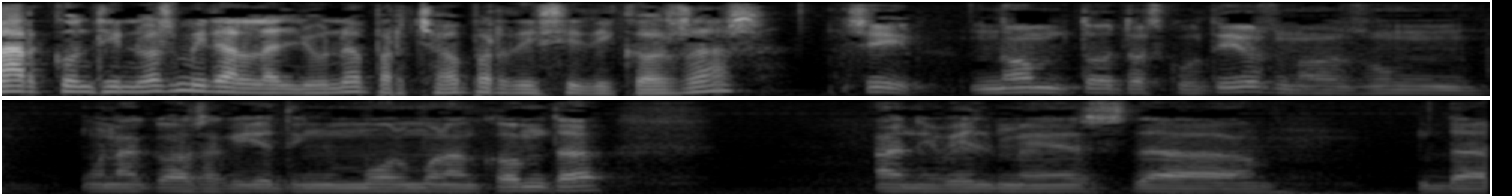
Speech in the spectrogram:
Marc, continues mirant la lluna per això, per decidir coses? Sí, no amb tots els cultius, no és un, una cosa que jo tinc molt, molt en compte, a nivell més de, de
